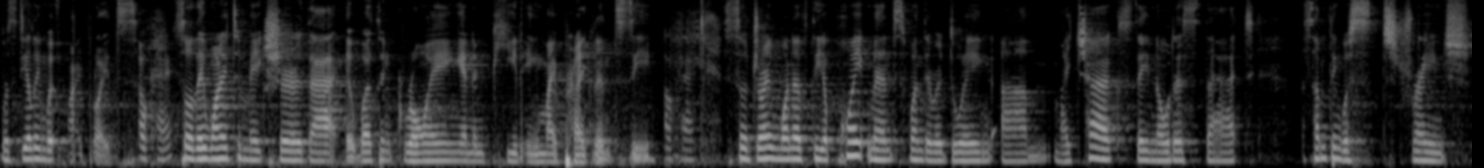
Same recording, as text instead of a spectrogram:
was dealing with fibroids. Okay. So they wanted to make sure that it wasn't growing and impeding my pregnancy. Okay. So during one of the appointments, when they were doing um, my checks, they noticed that something was strange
